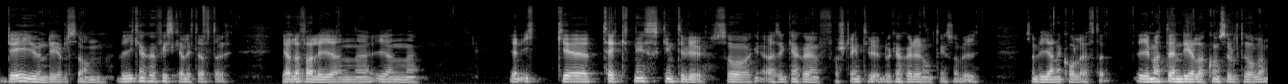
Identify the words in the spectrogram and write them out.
det är ju en del som vi kanske fiskar lite efter. I alla mm. fall i en, i en, i en icke-teknisk intervju, så alltså kanske en första intervju, då kanske det är någonting som vi, som vi gärna kollar efter. I och med att det är en del av konsultrollen.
